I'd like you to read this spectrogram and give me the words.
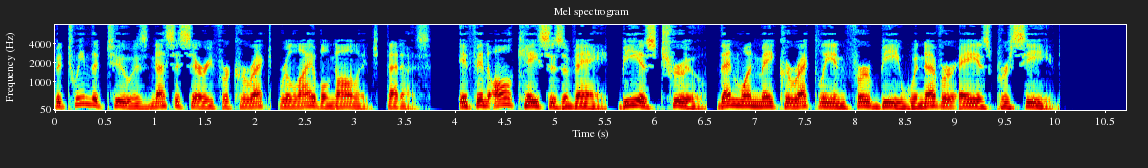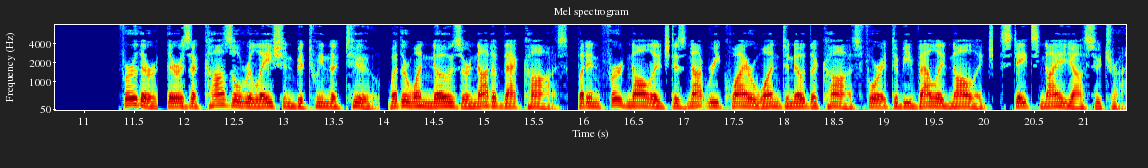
between the two is necessary for correct, reliable knowledge, that is, if in all cases of A, B is true, then one may correctly infer B whenever A is perceived. Further, there is a causal relation between the two, whether one knows or not of that cause, but inferred knowledge does not require one to know the cause for it to be valid knowledge, states Nyayasutra.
